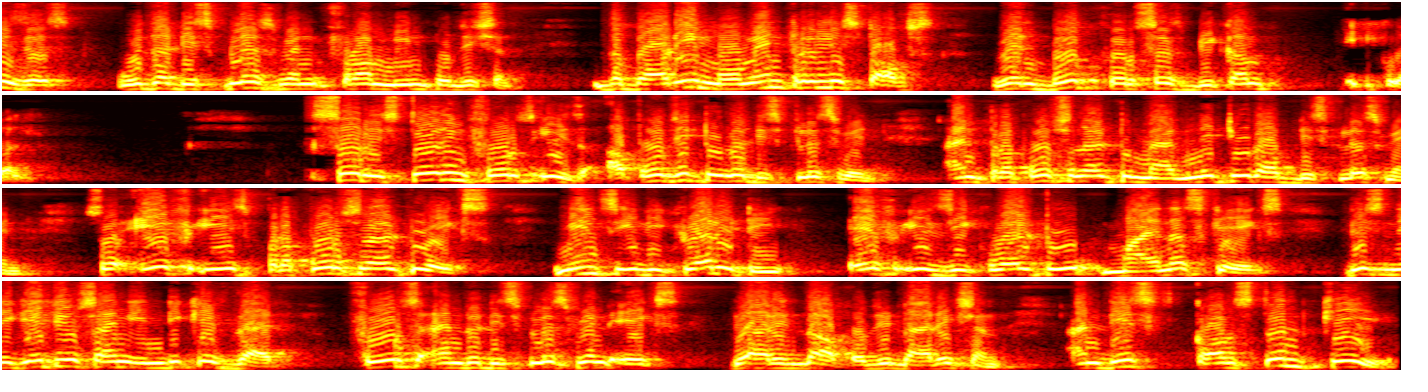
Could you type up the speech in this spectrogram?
increases with the displacement from mean position. The body momentarily stops when both forces become equal. So restoring force is opposite to the displacement and proportional to magnitude of displacement. So F is proportional to x means in equality F is equal to minus kx. This negative sign indicates that force and the displacement x they are in the opposite direction and this constant k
